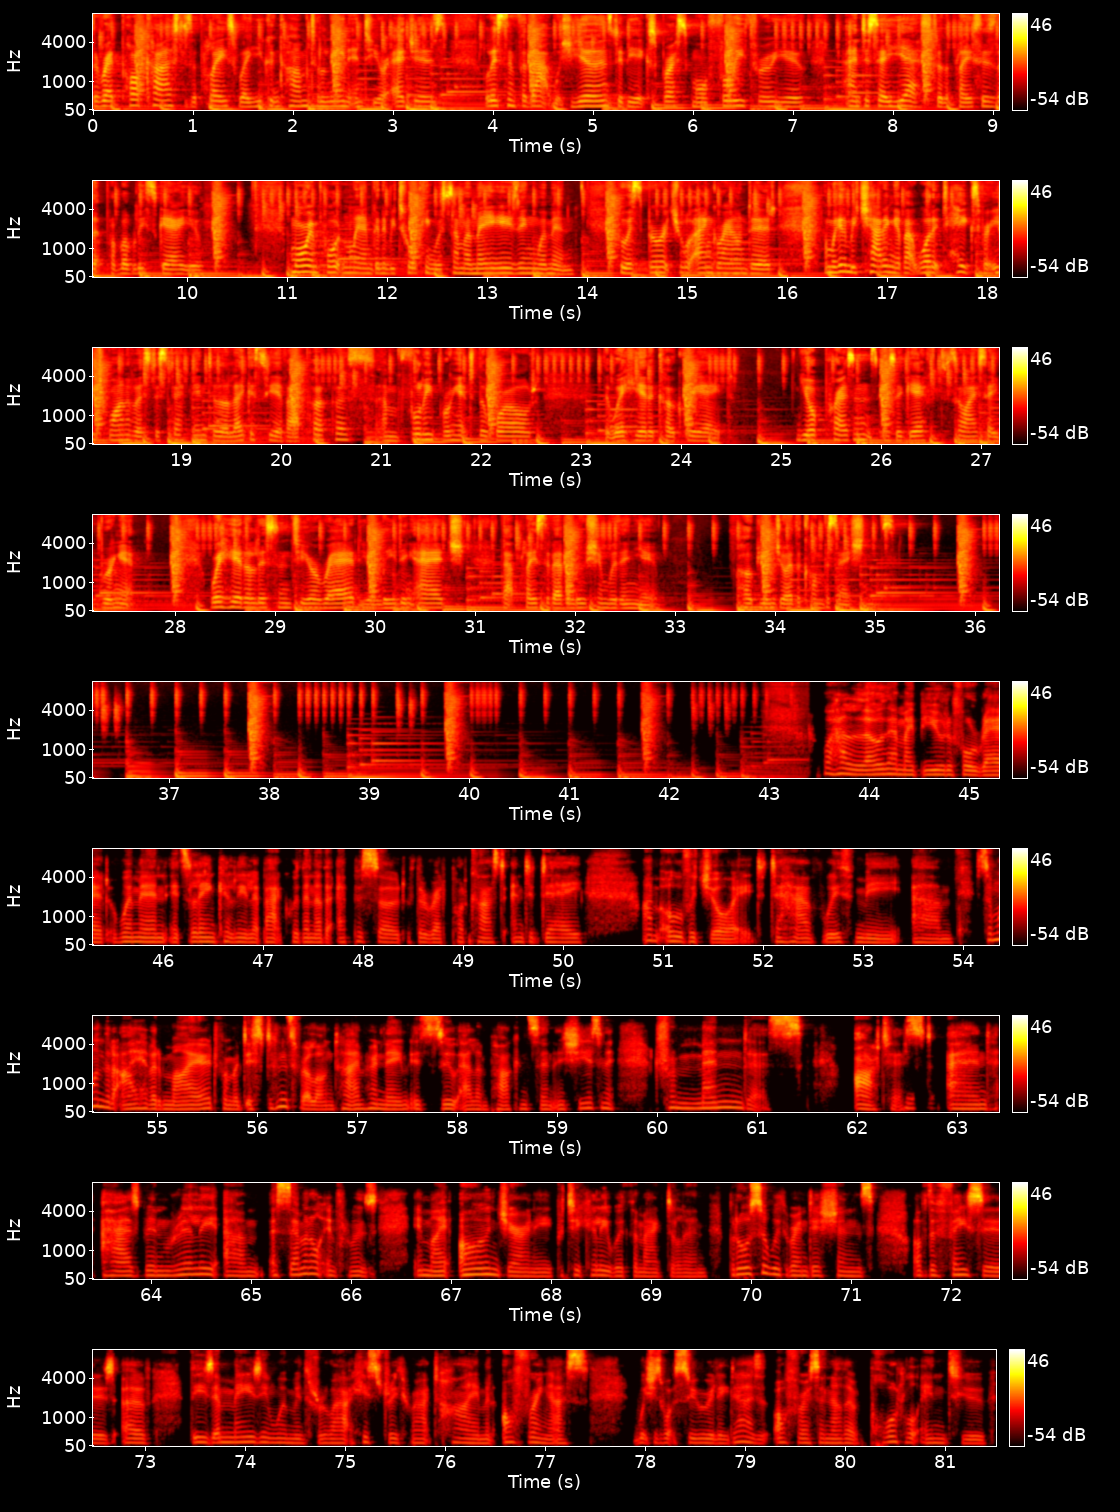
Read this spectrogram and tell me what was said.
The Red Podcast is a place where you can come to lean into your edges, listen for that which yearns to be expressed more fully through you, and to say yes to the places that probably scare you. More importantly, I'm going to be talking with some amazing women who are spiritual and grounded, and we're going to be chatting about what it takes for each one of us to step into the legacy of our purpose and fully bring it to the world that we're here to co create. Your presence is a gift, so I say bring it. We're here to listen to your red, your leading edge, that place of evolution within you. Hope you enjoy the conversations. Well, hello there, my beautiful red women. It's Lane Kalila back with another episode of the Red Podcast. And today I'm overjoyed to have with me um, someone that I have admired from a distance for a long time. Her name is Sue Ellen Parkinson, and she is a tremendous artist and has been really um, a seminal influence in my own journey, particularly with the Magdalene, but also with renditions of the faces of these amazing women throughout history, throughout time, and offering us, which is what Sue really does, offer us another portal into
